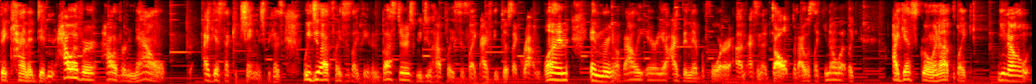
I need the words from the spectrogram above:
they kind of didn't. However, however, now I guess that could change because we do have places like Dave and Buster's. We do have places like I think there's like Round One in Moreno Valley area. I've been there before um, as an adult, but I was like, you know what? Like, I guess growing up, like, you know,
